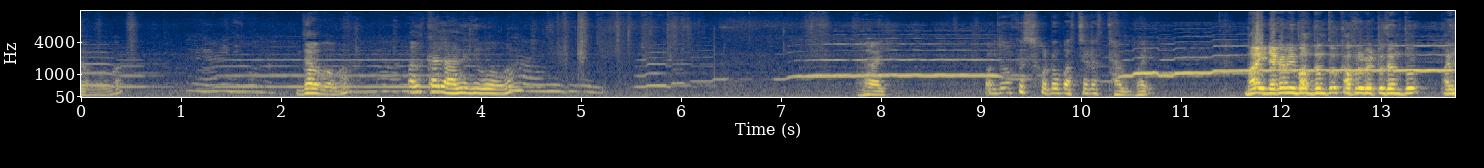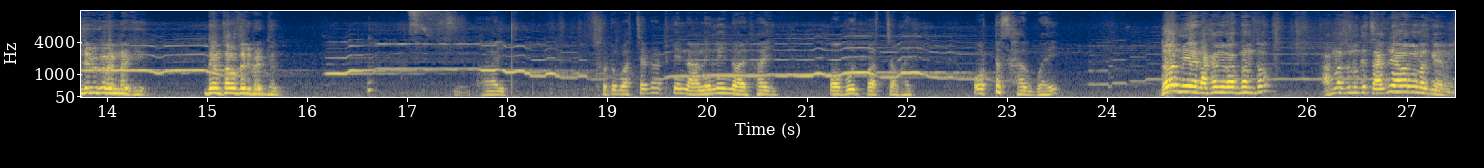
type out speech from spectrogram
দাও বাবা। আমি দাও বাবা। আমি কাল আনে দিব বাবা। আমি ভাই অন্তত ছোট বাচ্চাটা থাক ভাই। ভাই নেকামি বাদ দেন তো কাপড়ের ব্যাগটা দেন তো। ফাইজলামি করেন নাকি? দেন তাড়াতাড়ি ব্যাগ দেন। ভাই ছোট বাচ্চাটাকে না নিলেই নয় ভাই অবুধ বাচ্চা ভাই। ওরটা থাক ভাই। ধর মিয়া নাকামি বাদ তো। আপনার জন্য চাকরি হারাবো নাকি আমি?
